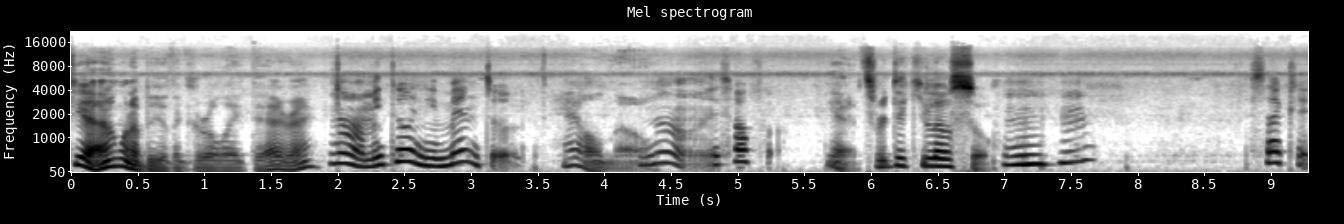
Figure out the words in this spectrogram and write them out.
Yeah, I don't want to be with a girl like that, right? No, me too, ni invento. Hell no. No, it's awful. Yeah, it's ridiculoso. Mm-hmm. Exactly.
